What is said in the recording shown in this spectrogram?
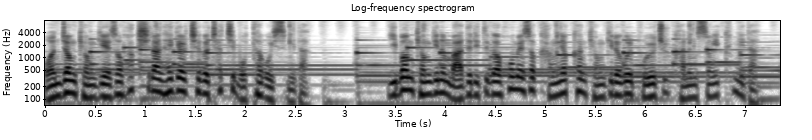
원정 경기에서 확실한 해결책을 찾지 못하고 있습니다. 이번 경기는 마드리드가 홈에서 강력한 경기력을 보여줄 가능성이 큽니다.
